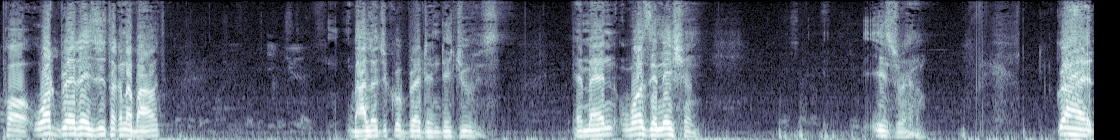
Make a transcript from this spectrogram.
Paul. What brethren is he talking about? Biological brethren, the Jews. Amen. What's the nation? Israel. Go ahead.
